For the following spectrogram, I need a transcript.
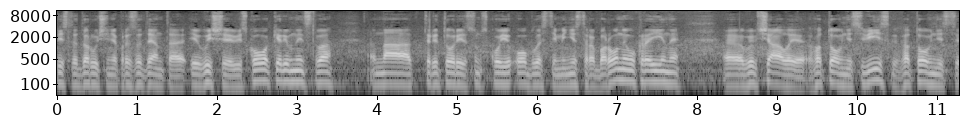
після доручення президента і вище військове керівництво на території Сумської області, міністр оборони України. Е, Вивчали готовність військ, готовність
